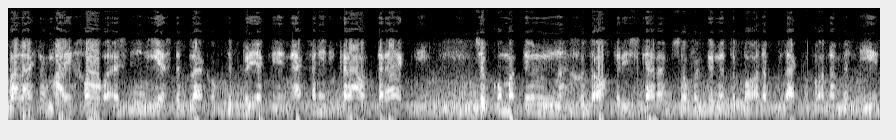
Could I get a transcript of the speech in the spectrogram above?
maar luister, my gawe is nie in eerste plek om te preek nie. Ek gaan nie die kraal trek nie. So kom ek doen goed agter die skerms of ek doen dit op 'n ander plek op 'n ander manier.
